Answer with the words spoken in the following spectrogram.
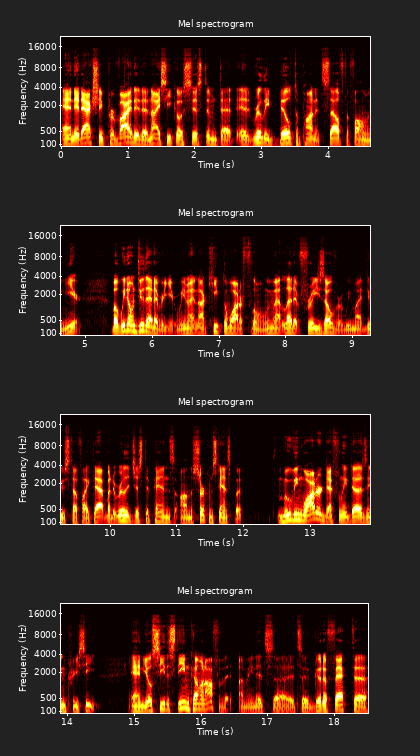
And it actually provided a nice ecosystem that it really built upon itself the following year. But we don't do that every year. We might not keep the water flowing. We might let it freeze over. We might do stuff like that. But it really just depends on the circumstance. But moving water definitely does increase heat, and you'll see the steam coming off of it. I mean, it's uh, it's a good effect to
